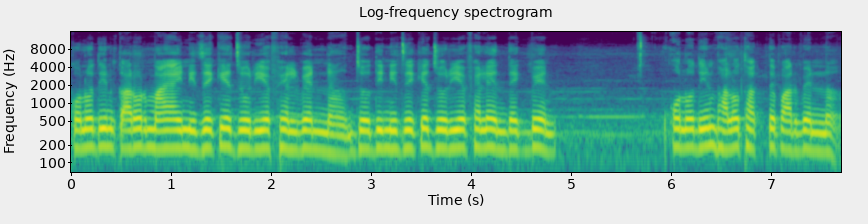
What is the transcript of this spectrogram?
কোনো দিন কারোর মায়ায় নিজেকে জড়িয়ে ফেলবেন না। যদি নিজেকে জড়িয়ে ফেলেন, দেখবেন কোনো দিন ভালো থাকতে পারবেন না।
